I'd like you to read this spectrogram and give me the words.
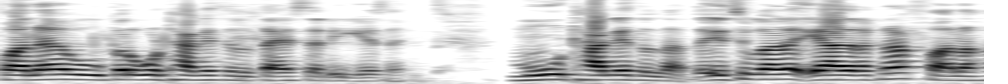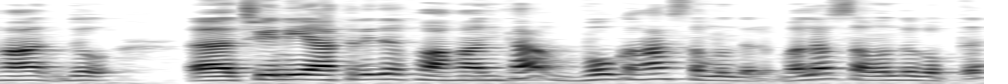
फन है, वो ऊपर को उठा के चलता है इस तरीके से। मुँह उठा के चलता है। तो इसी बार याद रखना, फनहान, जो चीनी यात्री जो फहान था, वो कहा समुद्र मतलब समुद्र गुप्त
